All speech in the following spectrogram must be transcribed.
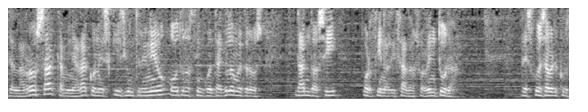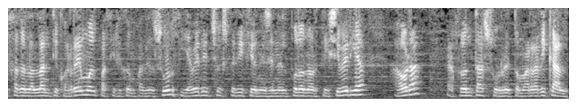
de la Rosa, caminará con esquís y un trineo otros 50 kilómetros, dando así por finalizada su aventura. Después de haber cruzado el Atlántico a remo, el Pacífico en del surf y haber hecho expediciones en el Polo Norte y Siberia, ahora afronta su reto más radical.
